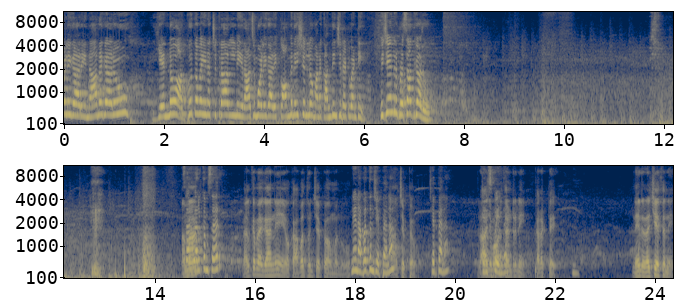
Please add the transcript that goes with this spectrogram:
రాజమౌళి గారి నాన్నగారు. ఎన్నో అద్భుతమైన చిత్రాలని రాజమౌళి గారి కాంబినేషన్లో మనకు అందించినటువంటి విజేంద్ర ప్రసాద్ గారు. సార్ వెల్కమ్ సార్. వెల్కమే కానీ ఒక అబద్ధం చెప్పావమ్మా నువ్వు. నేను అబద్ధం చెప్పానా? చెప్పావు. చెప్పానా? రాజమౌళి? తండ్రిని కరెక్టే. నేను రచయితని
